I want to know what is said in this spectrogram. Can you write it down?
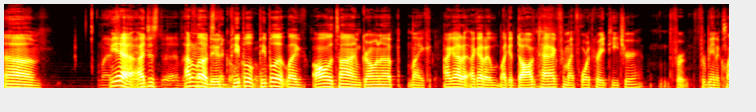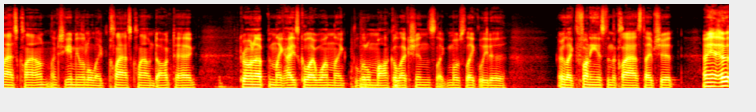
um Yeah, I just- I don't know, dude. People people like all the time growing up, like I got a I got a like a dog tag from my fourth grade teacher for for being a class clown. Like she gave me a little like class clown dog tag. Growing up in like high school, I won like the little mock elections, like most likely to, or like funniest in the class type shit. I mean, uh,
